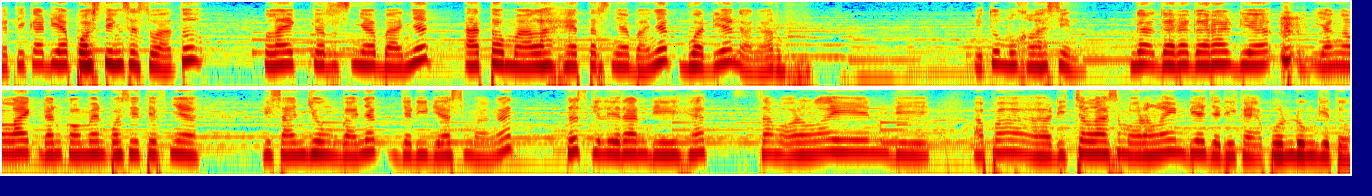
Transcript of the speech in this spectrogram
Ketika dia posting sesuatu, likersnya banyak atau malah hatersnya banyak, buat dia nggak ngaruh. Itu mukhlasin. Nggak gara-gara dia yang nge-like dan komen positifnya disanjung banyak jadi dia semangat, terus giliran di hate sama orang lain, di apa dicela sama orang lain dia jadi kayak pundung gitu.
